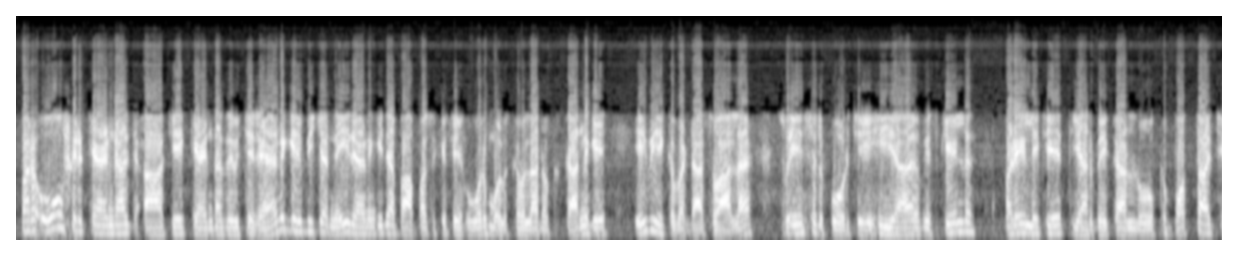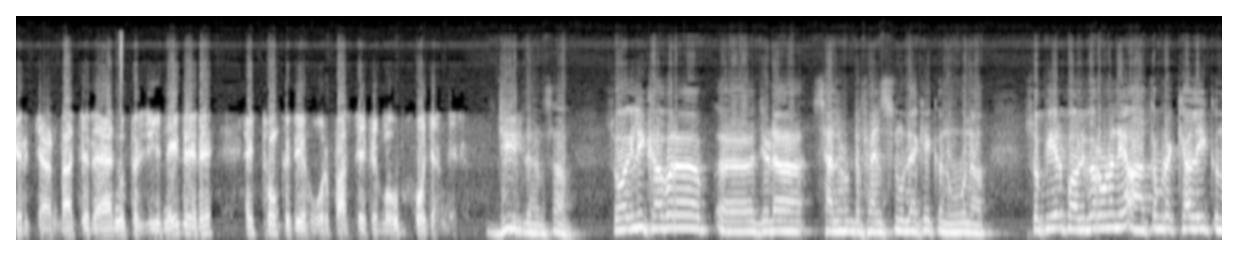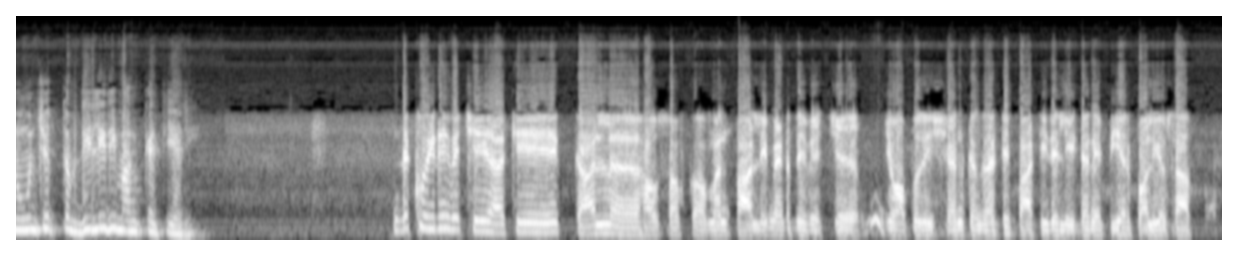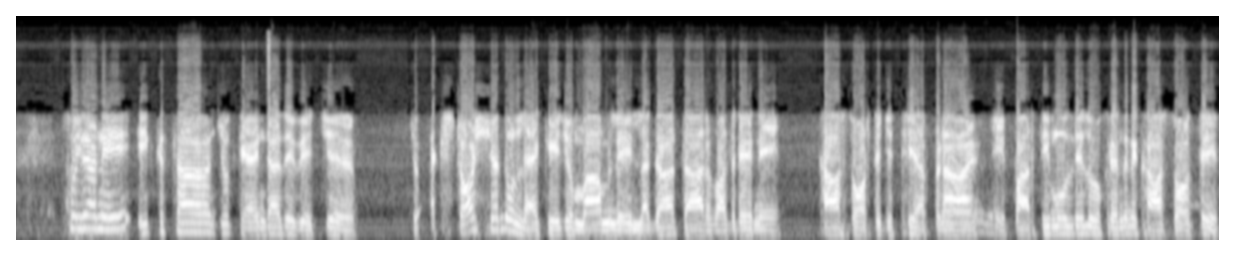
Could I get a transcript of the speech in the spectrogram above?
ਪਰ ਉਹ ਫਿਰ ਕੈਨੇਡਾ 'ਚ ਆ ਕੇ ਕੈਨੇਡਾ ਦੇ ਵਿੱਚ ਰਹਿਣਗੇ ਵੀ ਜਾਂ ਨਹੀਂ ਰਹਿਣਗੇ ਜਾਂ ਵਾਪਸ ਕਿਸੇ ਹੋਰ ਮੁਲਕ ਵੱਲ ਰੁਖ ਕਰਨਗੇ, ਇਹ ਵੀ ਇੱਕ ਵੱਡਾ ਸਵਾਲ ਹੈ। ਸੋ ਇਸ ਰਿਪੋਰਟ 'ਚ ਇਹੀ ਆ ਵੀ ਸਕਿੱਲ ਪੜ੍ਹੇ ਲਿਖੇ ਤਜਰਬੇਕਾਰ ਲੋਕ ਬਹੁਤਾ ਚਿਰ ਕੈਨੇਡਾ 'ਚ ਰਹਿਣ ਨੂੰ ਤਰਜੀਹ ਨਹੀਂ ਦੇ ਰਹੇ ਇੱਥੋਂ ਕਿਤੇ ਹੋਰ ਪਾਸੇ ਫਿਰ ਮੂਵ ਹੋ ਜਾਂਦੇ ਨੇ। ਜੀ ਵਿਧਾਨ ਸਾਹਿਬ। ਸੋ ਅਗਲੀ ਖਬਰ ਜਿਹੜਾ ਸੈਲਫ ਡਿਫੈਂਸ ਨੂੰ ਲੈ ਕੇ ਕਾਨੂੰਨ ਆ ਸੋ ਪੀਅਰ ਪਾਲੀਵਰ ਉਹਨਾਂ ਨੇ ਆਤਮ ਰੱਖਿਆ ਲਈ ਕਾਨੂੰਨ 'ਚ ਤਬਦੀਲੀ ਦੀ ਮੰਗ ਕੀਤੀ ਹੈ ਜੀ। ਦੇਖੋ ਇਹਦੇ ਵਿੱਚ ਇਹ ਆ ਕਿ ਕੱਲ ਹਾਊਸ ਆਫ ਕਾਮਨ ਪਾਰਲੀਮੈਂਟ ਦੇ ਵਿੱਚ ਜੋ ਆਪੋਜੀਸ਼ਨ ਕੰਜ਼ਰਵੇਟਿਵ ਪਾਰਟੀ ਦੇ ਲੀਡਰ ਨੇ ਪੀਅਰ ਪੋਲੀਓ ਸਾਹਿਬ ਸੋ ਇਹਨਾਂ ਨੇ ਇੱਕ ਤਾਂ ਜੋ ਕੈਨੇਡਾ ਦੇ ਵਿੱਚ ਜੋ ਐਕਸਟੋਰਸ਼ਨ ਨੂੰ ਲੈ ਕੇ ਜੋ ਮਾਮਲੇ ਲਗਾਤਾਰ ਵਧ ਰਹੇ ਨੇ, ਖਾਸ ਤੌਰ ਤੇ ਜਿੱਥੇ ਆਪਣਾ ਇਹ ਭਾਰਤੀ ਮੂਲ ਦੇ ਲੋਕ ਰਹਿੰਦੇ ਨੇ, ਖਾਸ ਤੌਰ ਤੇ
